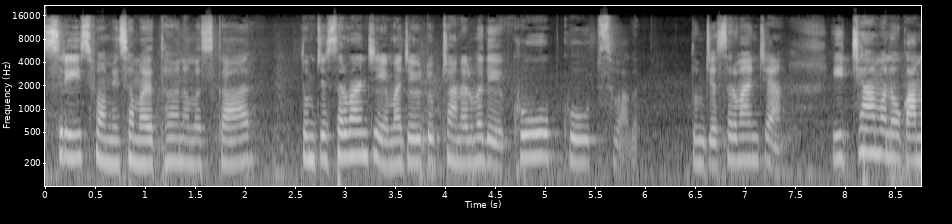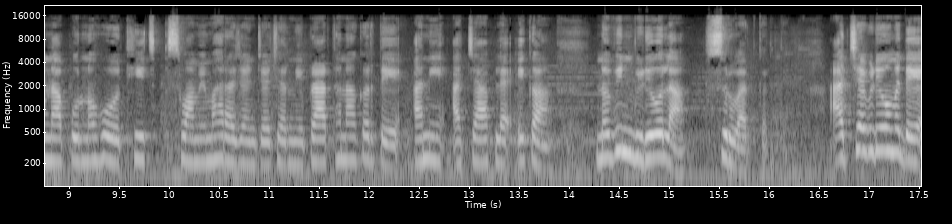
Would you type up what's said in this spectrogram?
श्री स्वामी समर्थ नमस्कार. तुमचे सर्वांचे माझ्या यूट्यूब चॅनलमध्ये खूप खूप स्वागत. तुमच्या सर्वांच्या इच्छा मनोकामना पूर्ण होत हीच स्वामी महाराजांच्या चरणी प्रार्थना करते आणि आजच्या आपल्या एका नवीन व्हिडिओला सुरुवात करते. आजच्या व्हिडिओमध्ये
